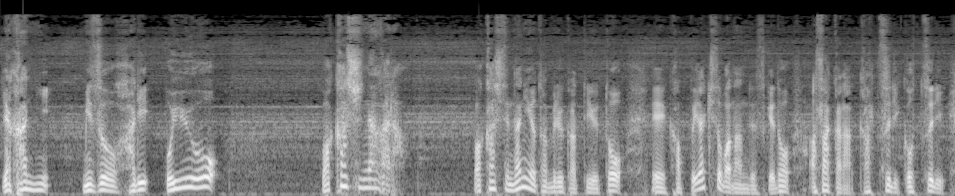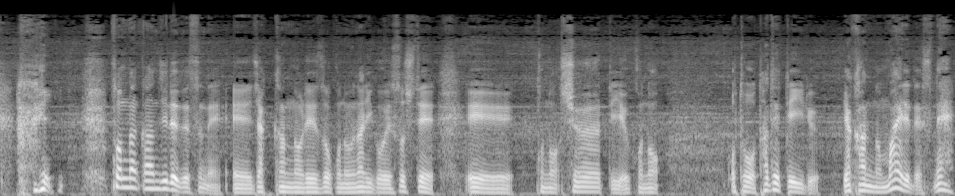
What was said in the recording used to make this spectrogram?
夜間に水を張り、お湯を沸かしながら、沸かして何を食べるかっていうと、えー、カップ焼きそばなんですけど、朝からがっつりごっつり。はい。そんな感じでですね、えー、若干の冷蔵庫のうなり声、そして、えー、このシューっていうこの音を立てている夜間の前でですね、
